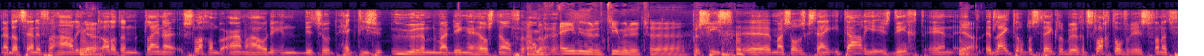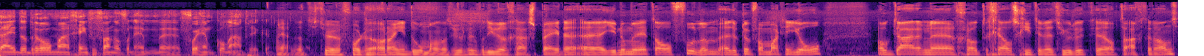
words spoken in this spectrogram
Nou, dat zijn de verhalen. Je ja. moet altijd een kleine slag om de arm houden in dit soort hectische uren waar dingen heel snel veranderen. nog 1 uur en 10 minuten. Precies. uh, maar zoals ik zei, Italië is dicht. En ja. het, het, lijkt erop dat Stekelenburg het slachtoffer is van het feit dat Roma geen vervanger van hem, uh, voor hem kon aantrekken. Ja, dat is natuurlijk voor de oranje doelman natuurlijk, want die wil graag spelen. Uh, je noemde net al Fulham, de club van Martin Jol. Ook daar een grote geldschieter natuurlijk op de achterhand.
